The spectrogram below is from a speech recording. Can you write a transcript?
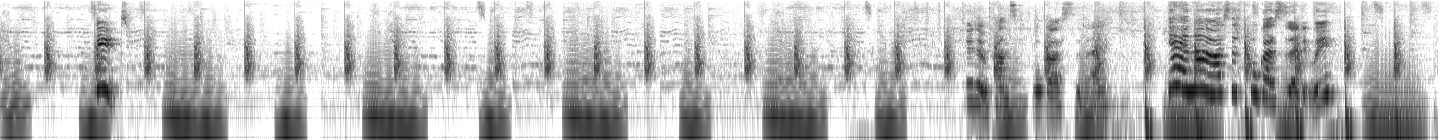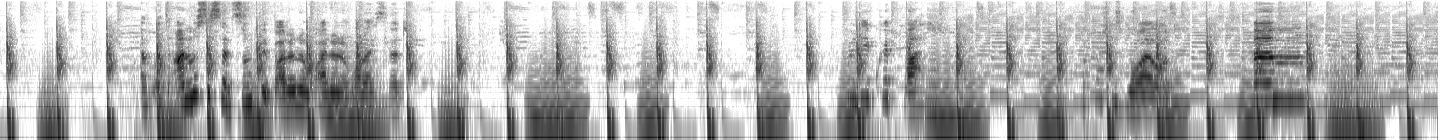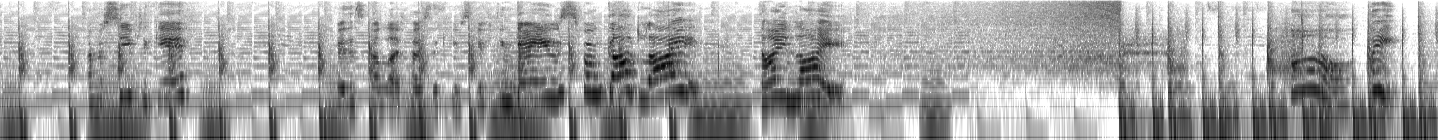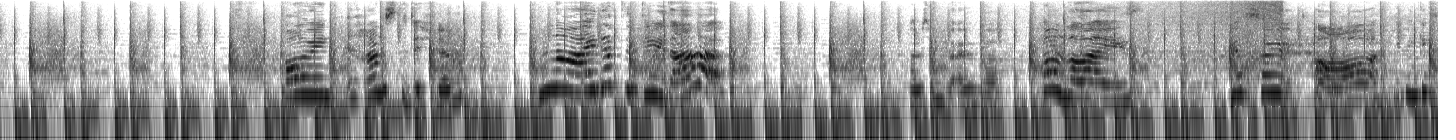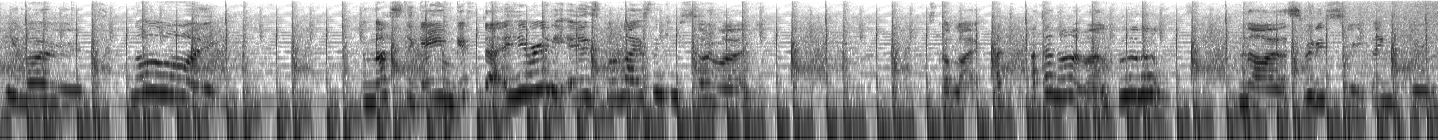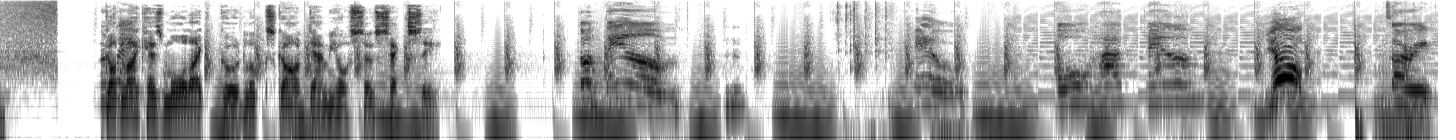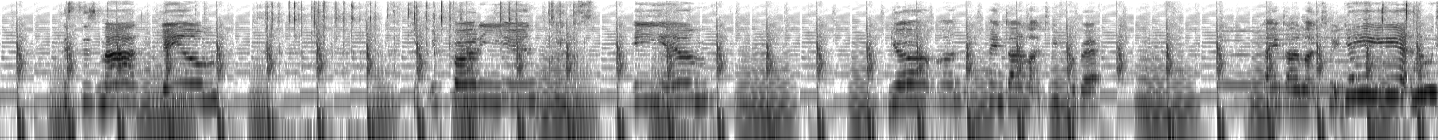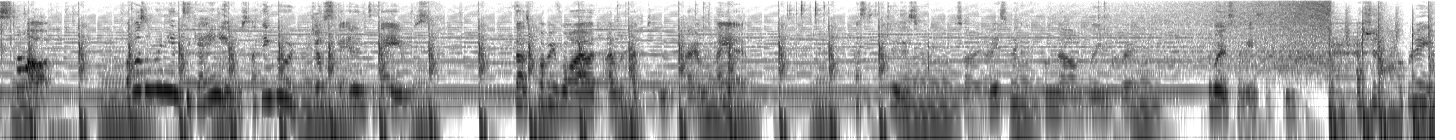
Suit! We didn't fancy Fall Guys today. Yeah, no, I said Fall Guys today, didn't we? I, I must have said something, but I don't know. I don't know what I said. We did Quiplash. Quiplash is wild. Um, I've received a gift. Okay, this Godlight poster keeps gifting games from Godlight. Dying Light. Oh, wait. Following enhanced edition. No, I didn't to do that. I'll just move it over. Game. He really is. Godlight, thank you so much. It's Godlight. I, I don't know, man. no, that's really sweet. Thank you. Godlike play- has more like good looks. God damn, you're so sexy. God damn. Ew. Oh, hot damn. Yo! Sorry. This is my jam. Keep me 40 On playing Dying Light 2 for a bit. Playing Dying Light 2. Yeah, yeah, yeah, yeah. And then we stopped. I wasn't really into games. I think we were just getting into games. That's probably why I, I, I didn't carry on play it. I have to do this. Sorry, I need to make a thumbnail really quick. It won't take me a second. I should probably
